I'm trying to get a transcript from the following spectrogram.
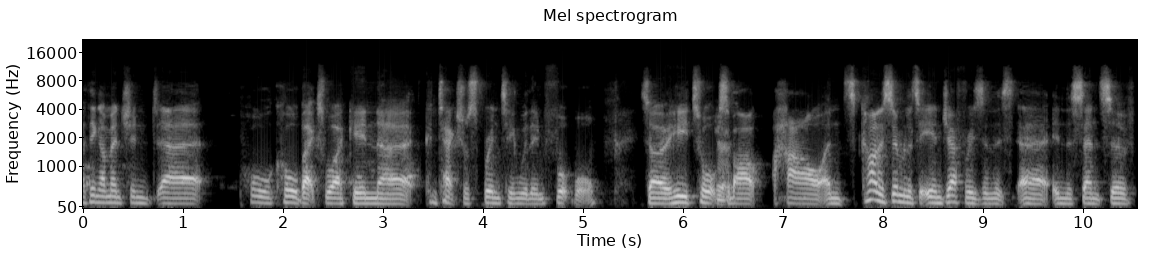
i think i mentioned uh, paul Caldbeck's work in uh, contextual sprinting within football so he talks yeah. about how, and it's kind of similar to Ian Jeffreys in this, uh, in the sense of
